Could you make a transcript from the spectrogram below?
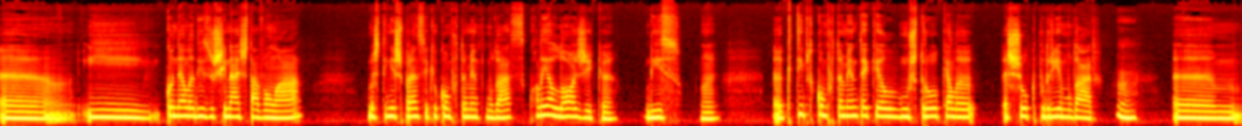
Ah, e quando ela diz os sinais estavam lá, mas tinha esperança que o comportamento mudasse, qual é a lógica disso? É? Ah, que tipo de comportamento é que ele mostrou que ela achou que poderia mudar? Hum. Hum,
